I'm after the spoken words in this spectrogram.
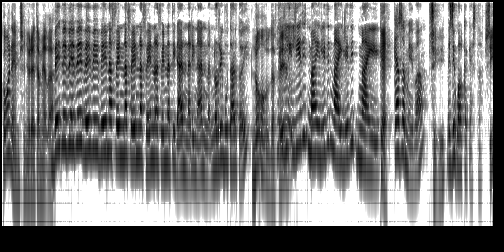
Com anem, senyoreta Mela? Bé, bé, bé, bé, bé, bé, bé, anar fent, anar fent, anar fent, anar fent, anar tirant, anar anant. No arribo tard, oi? No, de fet... li, li he dit mai, li he dit mai, li he dit mai. Què? Casa meva? Sí. És igual que aquesta. Sí,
